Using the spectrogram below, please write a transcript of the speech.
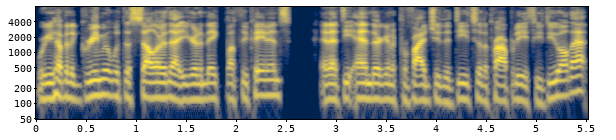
where you have an agreement with the seller that you're going to make monthly payments, and at the end they're going to provide you the deed to the property if you do all that.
